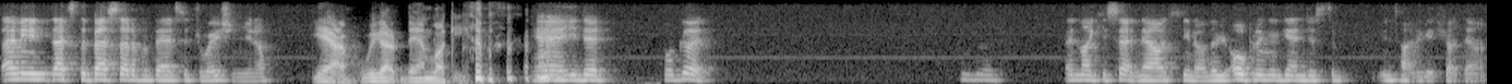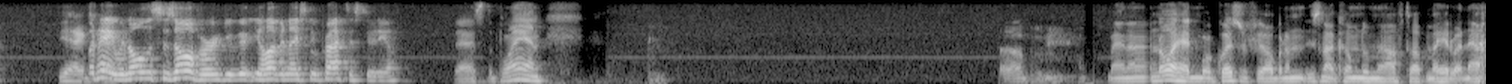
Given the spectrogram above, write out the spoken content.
I mean, that's the best out of a bad situation, you know. yeah we got damn lucky Yeah, you did. Well, good. Well, good. And like you said, now it's you know they're opening again just to, in time to get shut down. yeah But hey, when all this is over, you, you'll have a nice new practice studio. That's the plan. Um, man, I know I had more questions for y'all, but I'm, it's not coming to me off the top of my head right now.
